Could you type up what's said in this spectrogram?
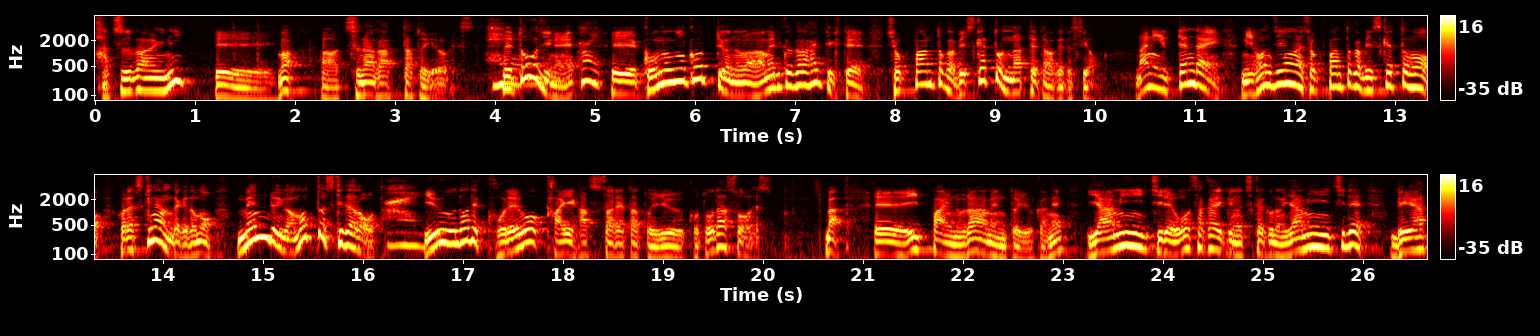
発売にえーまああつながったというわけです。で当時ね、はいえー小麦粉っていうのはアメリカから入ってきて食パンとかビスケットになってたわけですよ。何言ってんだい日本人は食パンとかビスケットもこれ好きなんだけども麺類はもっと好きだろうはいというのでこれを開発されたということだそうです。まあえー、一杯のラーメンというかね闇市で大阪駅の近くの闇市で出会っ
